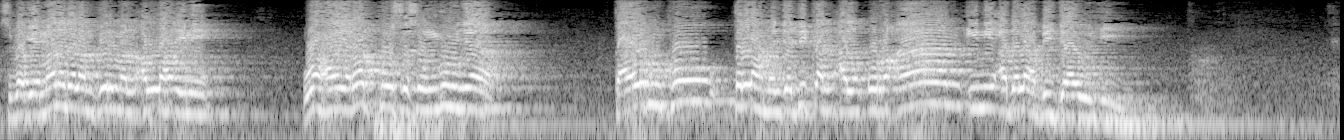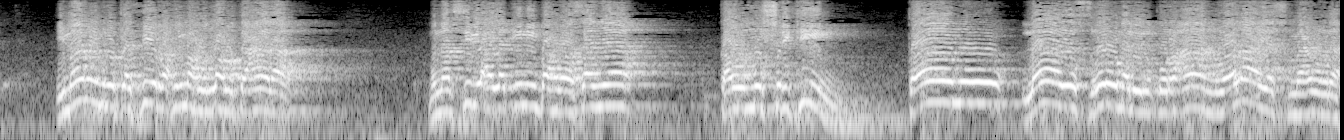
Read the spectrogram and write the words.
sebagaimana dalam firman Allah ini wahai Rabbku sesungguhnya kaumku telah menjadikan Al-Qur'an ini adalah dijauhi. Imam Ibn Katsir rahimahullahu taala menafsiri ayat ini bahwasanya kaum musyrikin kanu la yasghuna lil Quran wa la yasma'una.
